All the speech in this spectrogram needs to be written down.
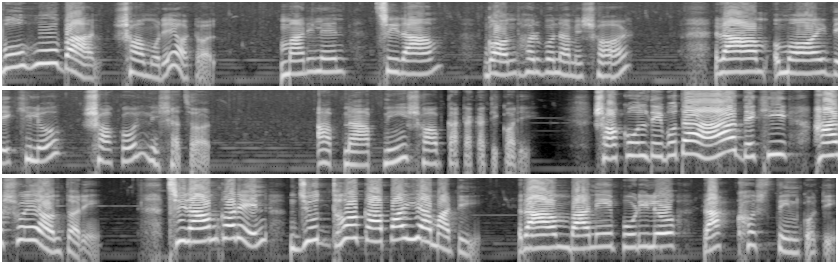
বহু বান সমরে অটল। মারিলেন শ্রীরাম, গন্ধর্ব নামে স্বর। রামময় দেখিল সকল নিশাচর। আপনা আপনি সব কাটাকাটি করে। সকল দেবতা দেখি হাস হয়ে অন্তরে। শ্রীরাম করেন, যুদ্ধ কাঁপাইয়া মাটি। রাম বানে পড়িল রাক্ষস তিন কোটি।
